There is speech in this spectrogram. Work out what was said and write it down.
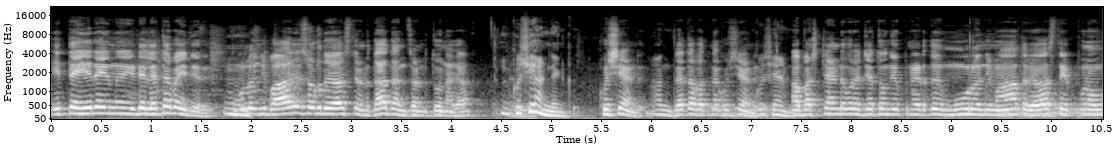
ಇತ್ತೆ ಹಿರೇನು ಇಡೆ ಲೆತ ಬೈದಿರಿ? ಮೂಲೊಂಜಿ ಭಾರಿ ಸೊಗದ ವ್ಯವಸ್ಥೆ ಉಂಟು. ದಾದ ಅನ್ಸಂಡು ತೂನಾಗ. ಖುಷಿ ಅಂಡು ಇಂಕು ಖುಷಿ ಅಂಡ್ ಲತಾ ಬತ್ನ ಖುಷಿ ಅಂಡ್ ಖುಷಿ ಆ ಬಸ್ ಸ್ಟ್ಯಾಂಡ್ ಪೂರ ಒಂದು ಇಪ್ಪು ನಡೆದು ಮೂಲೊಂಜಿ ಮಾತ ವ್ಯವಸ್ಥೆ ಇಪ್ಪು ನಾವು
